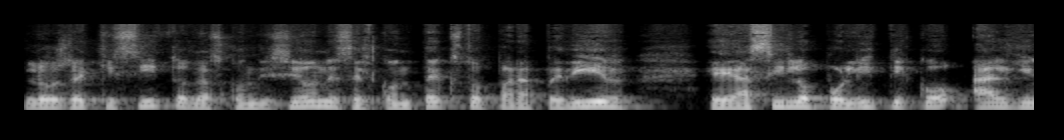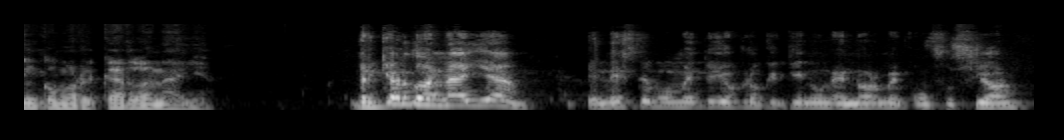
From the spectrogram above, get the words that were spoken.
los requisitos, las condiciones, el contexto para pedir eh, asilo político a alguien como Ricardo Anaya? Ricardo Anaya en este momento yo creo que tiene una enorme confusión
